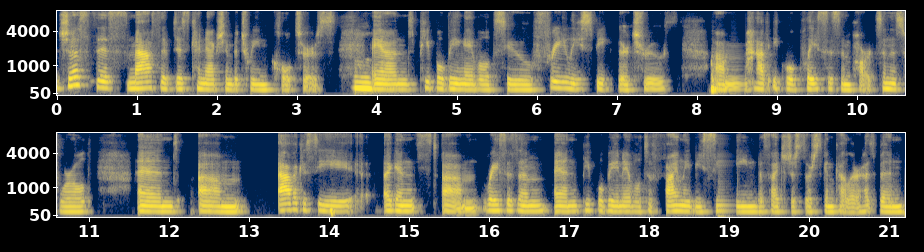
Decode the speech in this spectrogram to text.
just this massive disconnection between cultures mm. and people being able to freely speak their truth, um, have equal places and parts in this world, and um, advocacy against um, racism and people being able to finally be seen besides just their skin color has been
